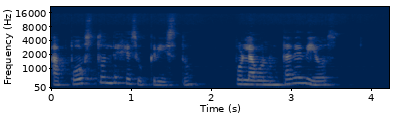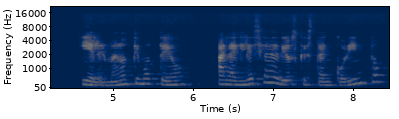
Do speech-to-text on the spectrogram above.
apóstol de Jesucristo, por la voluntad de Dios, y el hermano Timoteo, a la iglesia de Dios que está en Corinto,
